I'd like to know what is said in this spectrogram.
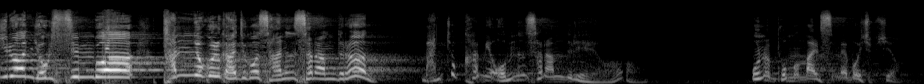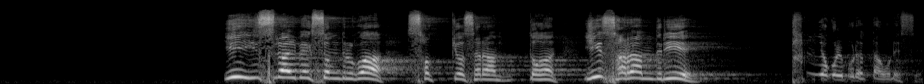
이러한 욕심과 탐욕을 가지고 사는 사람들은 만족함이 없는 사람들이에요. 오늘 본문 말씀해 보십시오. 이 이스라엘 백성들과 섞여 살았던 이 사람들이 탐욕을 부렸다고 그랬어요.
